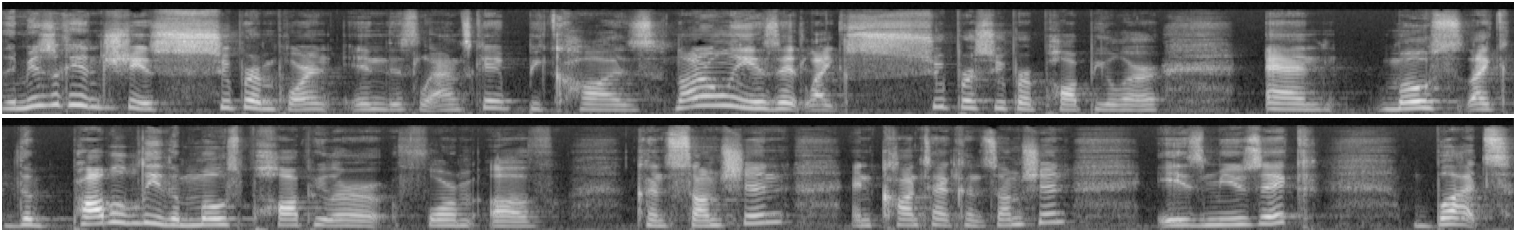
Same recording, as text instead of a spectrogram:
The music industry is super important in this landscape because not only is it like super super popular and most like the probably the most popular form of consumption and content consumption is music but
